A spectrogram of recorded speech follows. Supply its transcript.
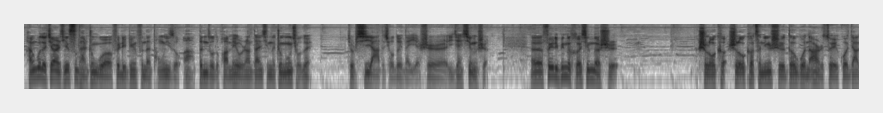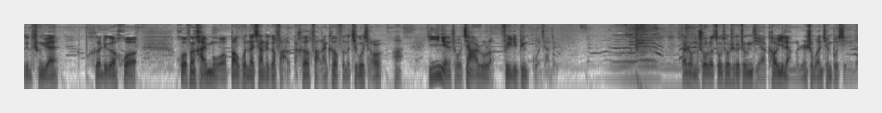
韩国的吉尔吉斯坦、中国、菲律宾分在同一组啊。本组的话没有让担心的中东球队，就是西亚的球队呢，也是一件幸事。呃，菲律宾的核心呢是施罗克。施罗克曾经是德国的二十岁国家队的成员，和这个霍霍芬海姆，包括呢像这个法和法兰克福呢踢过球啊。一一年的时候加入了菲律宾国家队。但是我们说了，足球是个整体啊，靠一两个人是完全不行的。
